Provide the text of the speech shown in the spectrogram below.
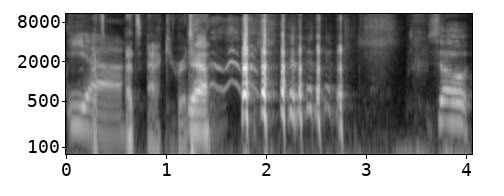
Yeah. That's accurate. Yeah. so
